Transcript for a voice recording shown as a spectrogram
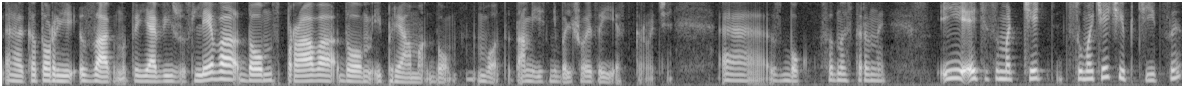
Который загнутый. Я вижу слева дом, справа дом и прямо дом. Вот, и там есть небольшой заезд, короче, э, сбоку, с одной стороны. И эти сумаче... сумасшедшие птицы,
